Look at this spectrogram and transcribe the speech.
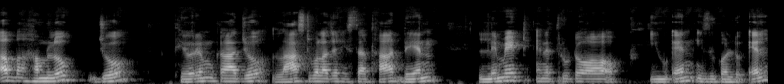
अब हम लोग जो थ्योरम का जो लास्ट वाला जो हिस्सा था then limit N root of U N is equal to L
